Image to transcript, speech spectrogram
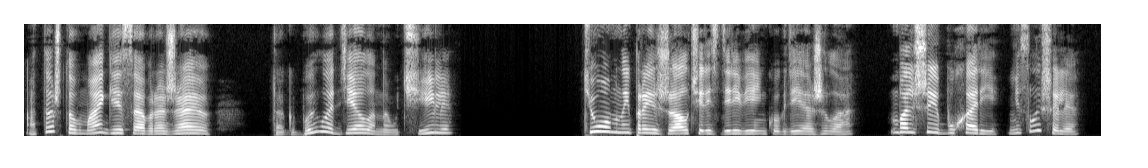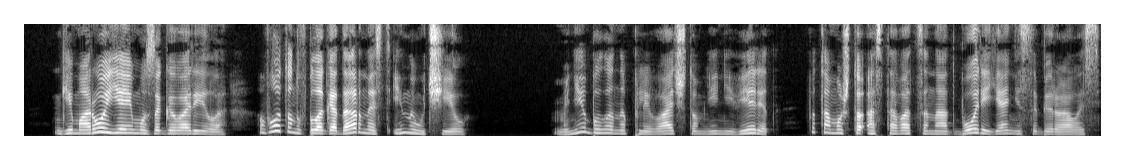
А то, что в магии соображаю, так было дело, научили. Темный проезжал через деревеньку, где я жила. Большие бухари, не слышали? Геморрой я ему заговорила. Вот он в благодарность и научил. Мне было наплевать, что мне не верят, потому что оставаться на отборе я не собиралась.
